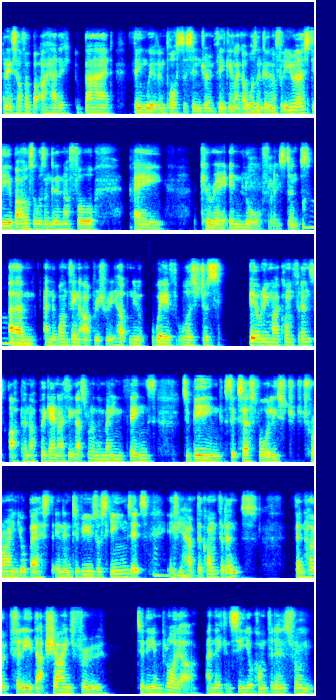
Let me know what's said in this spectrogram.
I didn't suffer, but I had a bad thing with imposter syndrome, thinking like I wasn't good enough for the university, but I also wasn't good enough for a career in law, for instance. Mm-hmm. Um, and the one thing that Upreach really helped me with was just building my confidence up and up again. I think that's one of the main things to being successful, at least trying your best in interviews or schemes. It's mm-hmm. if you have the confidence, then hopefully that shines through to the employer and they can see your confidence from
